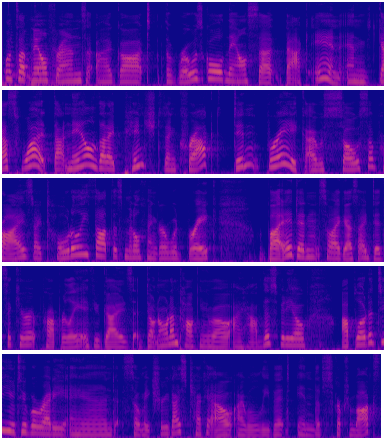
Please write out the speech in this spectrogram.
What's up, nail friends? I got the rose gold nail set back in, and guess what? That nail that I pinched then cracked didn't break. I was so surprised. I totally thought this middle finger would break, but it didn't, so I guess I did secure it properly. If you guys don't know what I'm talking about, I have this video uploaded to YouTube already, and so make sure you guys check it out. I will leave it in the description box.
